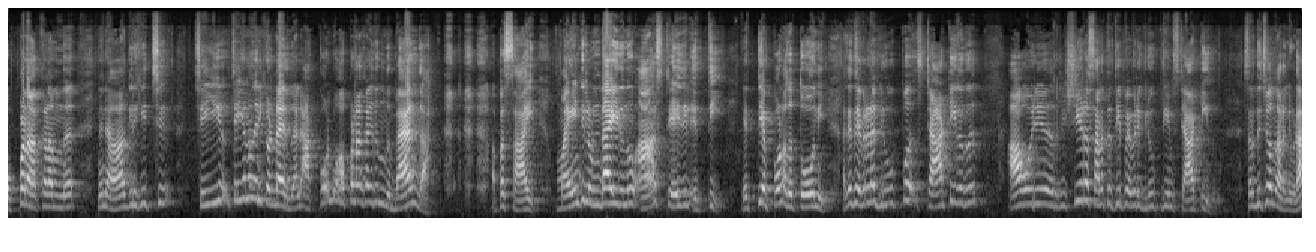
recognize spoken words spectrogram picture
ഓപ്പൺ ആക്കണം എന്ന് ഞാൻ ആഗ്രഹിച്ച് ചെയ്യ ചെയ്യണമെന്ന് എനിക്കുണ്ടായിരുന്നു. അല്ല അക്കൗണ്ട് ഓപ്പൺ ആക്കാൻ ഇത് ബാങ്കാ അപ്പം സായി മൈൻഡിലുണ്ടായിരുന്നു ആ സ്റ്റേജിൽ എത്തി. എത്തിയപ്പോൾ അത് തോന്നി. അതായത് ഇവരുടെ ഗ്രൂപ്പ് സ്റ്റാർട്ട് ചെയ്തത് ആ ഒരു ഋഷിയുടെ സ്ഥലത്തെത്തിയപ്പോൾ ഇവർ ഗ്രൂപ്പ് ഗെയിം സ്റ്റാർട്ട് ചെയ്തു. ശ്രദ്ധിച്ചോ എന്ന് അറിഞ്ഞൂടാ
